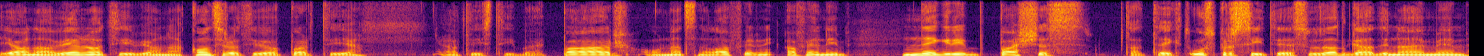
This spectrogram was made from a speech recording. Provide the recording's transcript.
jaunā vienotība, jaunā konservatīvā partija attīstībai pār un Nacionāla apvienība negrib pašas, tā teikt, uzprasīties uz atgādinājumiem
